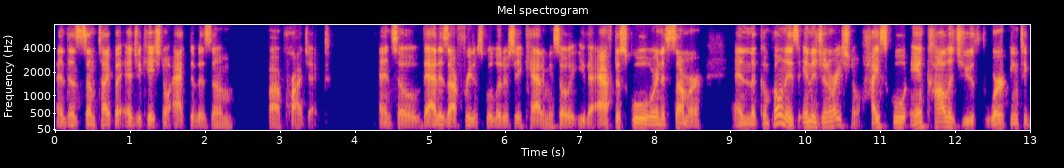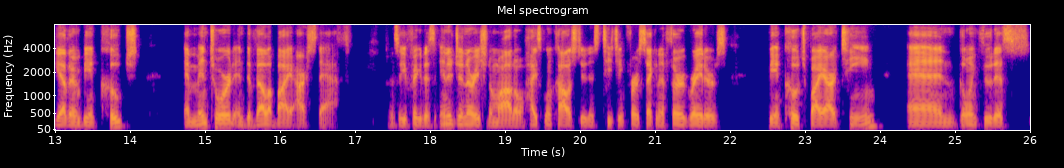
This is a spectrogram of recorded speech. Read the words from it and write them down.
and then some type of educational activism uh, project. And so that is our Freedom School Literacy Academy. So either after school or in the summer, and the component is intergenerational, high school and college youth working together and being coached and mentored and developed by our staff. And so you figure this intergenerational model, high school and college students teaching first, second, and third graders, being coached by our team and going through this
